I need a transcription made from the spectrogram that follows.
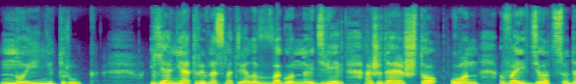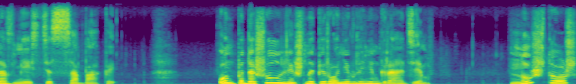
но и не друг. Я неотрывно смотрела в вагонную дверь, ожидая, что он войдет сюда вместе с собакой. Он подошел лишь на перроне в Ленинграде. «Ну что ж,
